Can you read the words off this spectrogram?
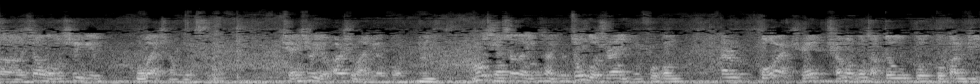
呃，像我们是一个五百强公司，全球有二十万员工。嗯，目前受到影响就是中国虽然已经复工，但是国外全全部工厂都都都关闭，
